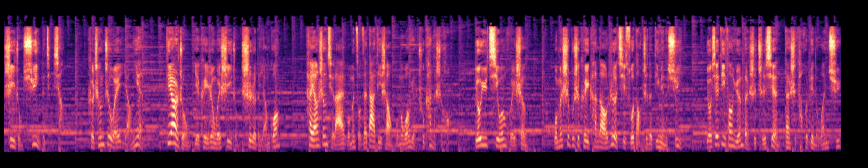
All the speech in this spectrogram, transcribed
是一种虚影的景象，可称之为阳焰。第二种也可以认为是一种炽热的阳光。太阳升起来，我们走在大地上，我们往远处看的时候，由于气温回升，我们是不是可以看到热气所导致的地面的虚影？有些地方原本是直线，但是它会变得弯曲。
